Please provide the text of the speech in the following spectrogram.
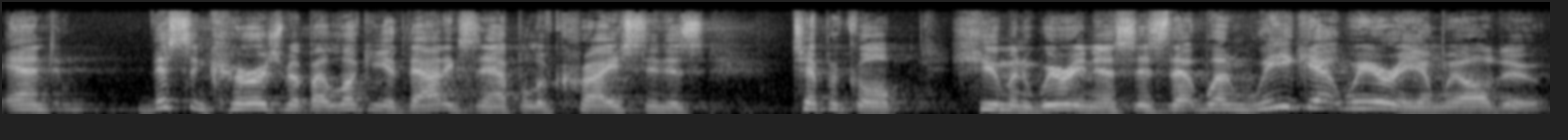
And this encouragement, by looking at that example of Christ in his typical human weariness is that when we get weary, and we all do,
